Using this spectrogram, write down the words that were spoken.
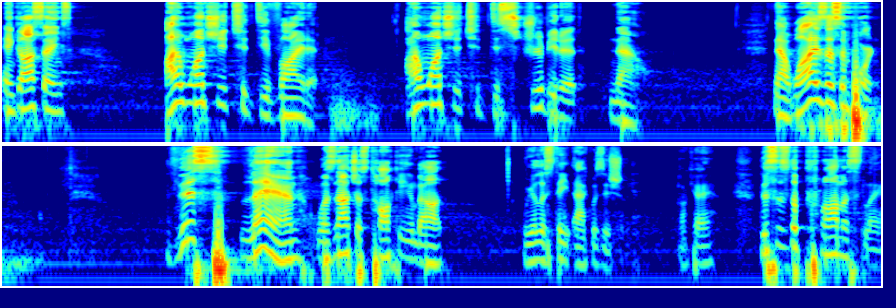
and God says, I want you to divide it. I want you to distribute it now. Now, why is this important? This land was not just talking about real estate acquisition, okay? This is the promised land.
